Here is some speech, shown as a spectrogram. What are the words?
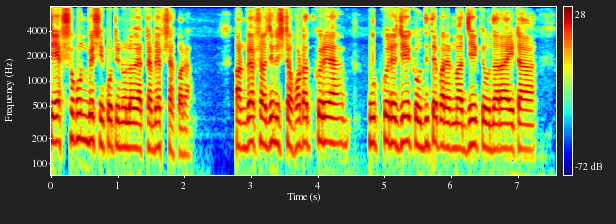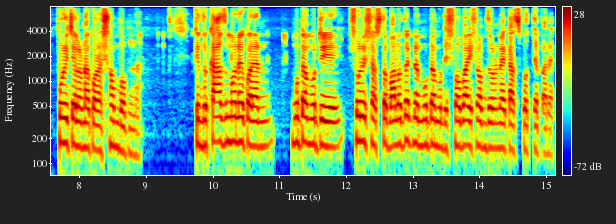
চেয়ে একশো গুণ বেশি কঠিন হলেও একটা ব্যবসা করা। কারণ ব্যবসা জিনিসটা হঠাৎ করে হুট করে যে কেউ দিতে পারেন বা যে কেউ দ্বারা এটা পরিচালনা করা সম্ভব না। কিন্তু কাজ মনে করেন, মোটামুটি শরীর স্বাস্থ্য ভালো থাকলে মোটামুটি সবাই সব ধরনের কাজ করতে পারে।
